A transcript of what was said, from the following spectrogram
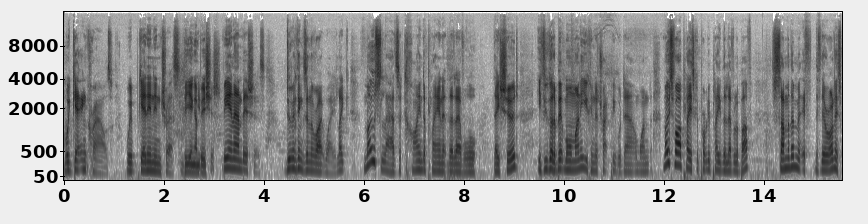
We're getting crowds. We're getting interest. Being ambitious. Being ambitious, doing things in the right way. Like most lads are kind of playing at the level they should. If you've got a bit more money, you can attract people down. And one, most of our players could probably play the level above. Some of them, if if they're honest,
